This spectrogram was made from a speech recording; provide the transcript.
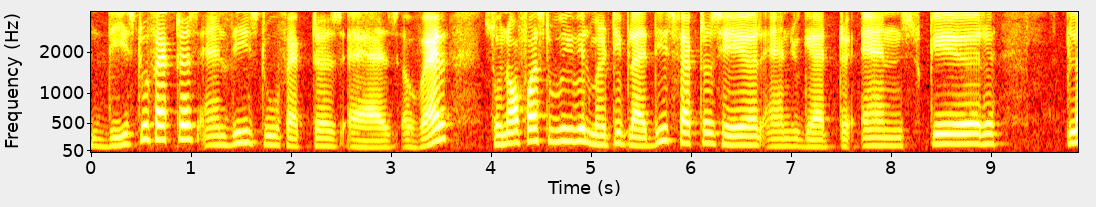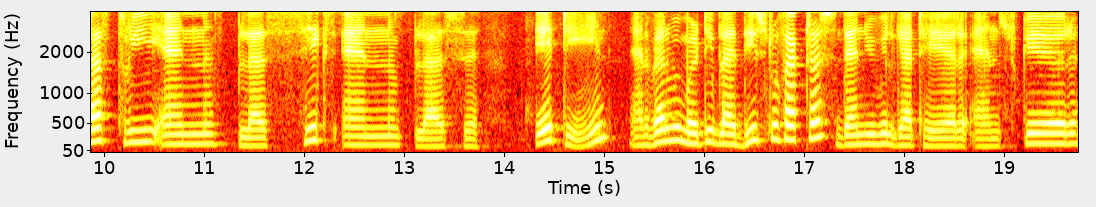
these two factors and these two factors as well. So now first we will multiply these factors here and you get n square plus 3n plus 6n plus 18 and when we multiply these two factors then you will get here n square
